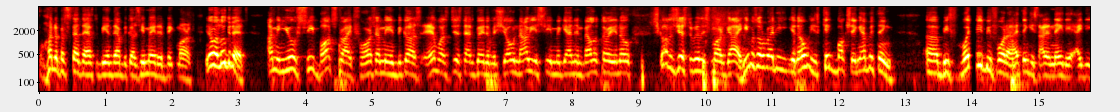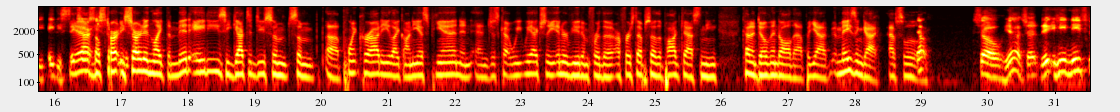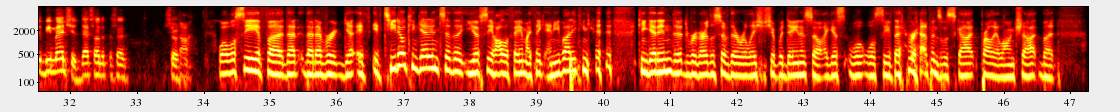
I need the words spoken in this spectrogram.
100 percent they have to be in there because he made a big mark. You know, look at it. I mean, UFC bought Strikeforce. I mean, because it was just that great of a show. Now you see him again in Bellator. You know, Scott is just a really smart guy. He was already, you know, he's kickboxing everything. Uh, bef- way before that, I think he started in 80, 80 86. Yeah, or he something. start he started in like the mid '80s. He got to do some some uh, point karate like on ESPN, and and just kind we we actually interviewed him for the our first episode of the podcast, and he kind of dove into all that. But yeah, amazing guy, absolutely. Yep. So yeah, so he- needs to be mentioned. That's 100 percent certain. Oh, Well, we'll see if uh, that that ever get if if Tito can get into the UFC Hall of Fame. I think anybody can get can get into regardless of their relationship with Dana. So I guess we'll we'll see if that ever happens with Scott. Probably a long shot, but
